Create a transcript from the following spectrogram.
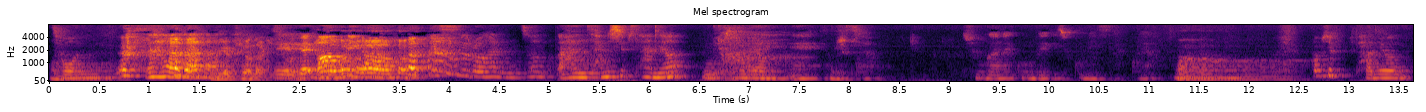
어. 전. 우리가 태어나기 전. 네. 네, 아, 우리가. 횟수로 한, 천, 한 34년? 음, 4년. 네, 34. 중간에 공백이 조금 있었고요. 아. 34년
